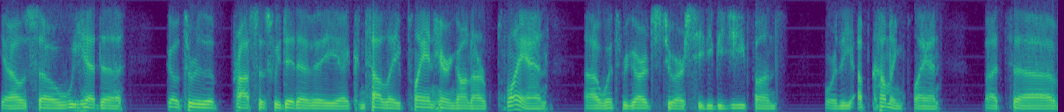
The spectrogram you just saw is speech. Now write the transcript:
You know, so we had to go through the process. We did have a, a consolidated plan hearing on our plan uh, with regards to our CDBG funds for the upcoming plan, but uh,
